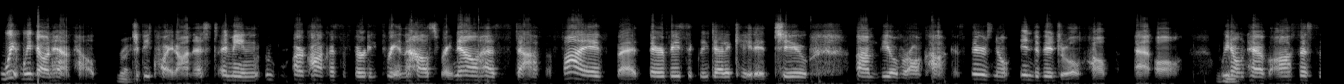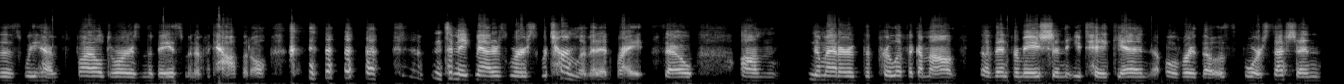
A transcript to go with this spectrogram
we, we don't have help right. to be quite honest i mean our caucus of 33 in the house right now has staff of five but they're basically dedicated to um, the overall caucus there's no individual help at all. Mm-hmm. We don't have offices. We have file drawers in the basement of the Capitol. to make matters worse, we're term limited, right? So, um, no matter the prolific amounts of information that you take in over those four sessions,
